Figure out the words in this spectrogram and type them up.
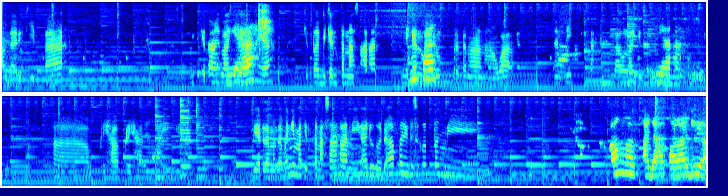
perkenalan dari kita. Nanti kita lanjut lagi Iya. ya, ya. Kita bikin penasaran. Ini kan Ntar. baru perkenalan awal. Nanti kita kasih tahu lagi Iya. teman-teman eh, perihal-perihal yang lainnya. Biar teman-teman ini makin penasaran nih. Aduh, ada apa nih di Sekuteng nih? Banget. Ada apa lagi ya?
